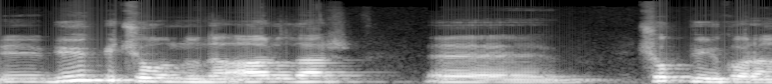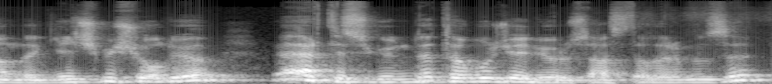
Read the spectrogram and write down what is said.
Ee, Büyük bir çoğunluğunda ağrılar e, çok büyük oranda geçmiş oluyor ve ertesi günde taburcu ediyoruz hastalarımızı.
